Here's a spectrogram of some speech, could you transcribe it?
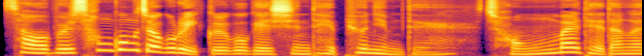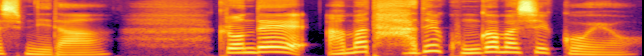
사업을 성공적으로 이끌고 계신 대표님들 정말 대단하십니다. 그런데 아마 다들 공감하실 거예요.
